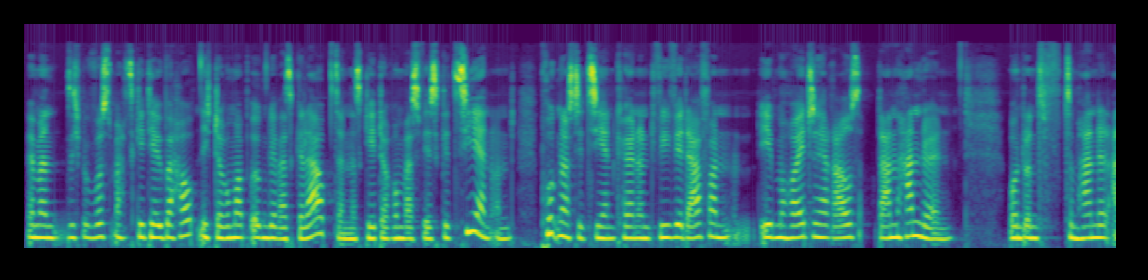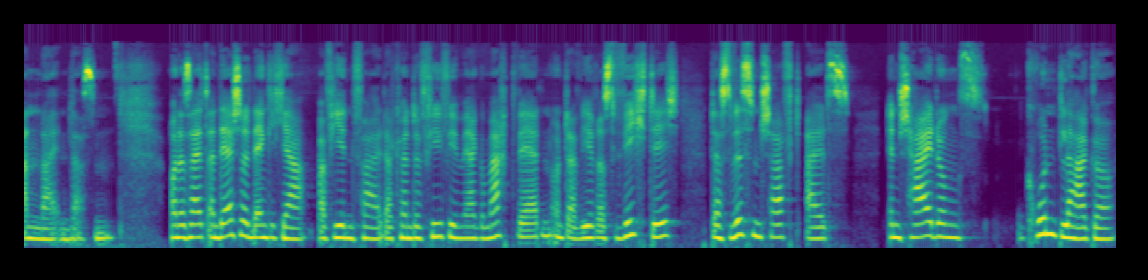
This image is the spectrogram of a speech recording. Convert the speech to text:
Wenn man sich bewusst macht, es geht ja überhaupt nicht darum, ob irgendwer was glaubt, sondern es geht darum, was wir skizzieren und prognostizieren können und wie wir davon eben heute heraus dann handeln und uns zum Handeln anleiten lassen. Und das heißt, an der Stelle denke ich, ja, auf jeden Fall, da könnte viel, viel mehr gemacht werden und da wäre es wichtig, dass Wissenschaft als Entscheidungsgrundlage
